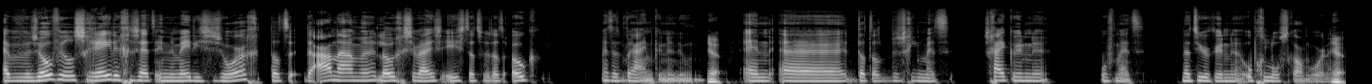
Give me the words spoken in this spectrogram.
hebben we zoveel schreden gezet in de medische zorg dat de aanname logischerwijs is dat we dat ook met het brein kunnen doen. Ja. En eh, dat dat misschien met scheikunde of met natuurkunde opgelost kan worden. Ja.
